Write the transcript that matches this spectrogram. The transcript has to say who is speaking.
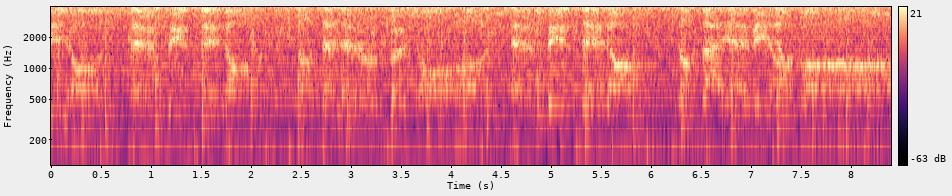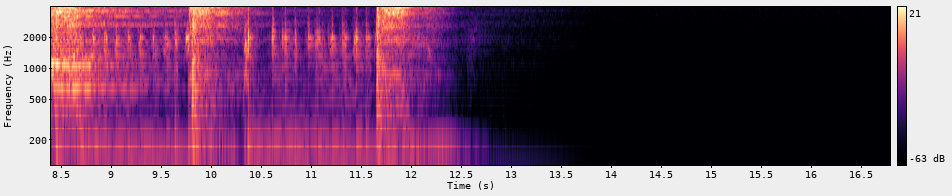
Speaker 1: see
